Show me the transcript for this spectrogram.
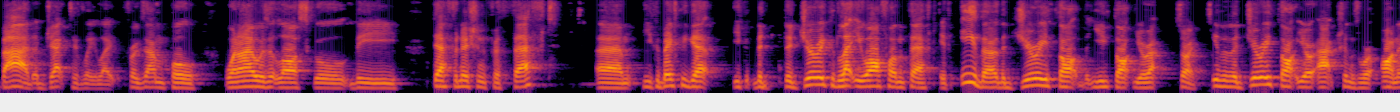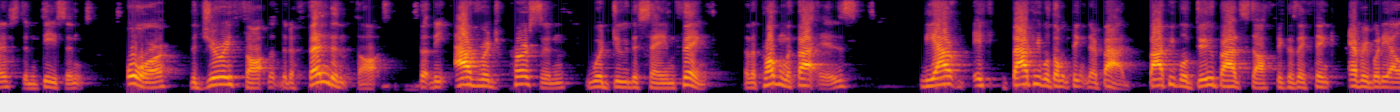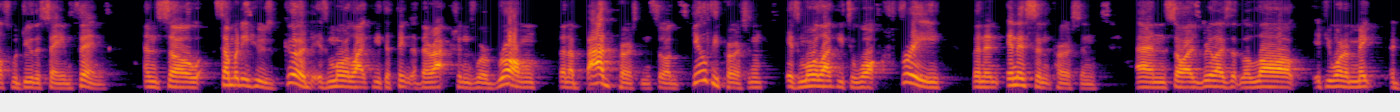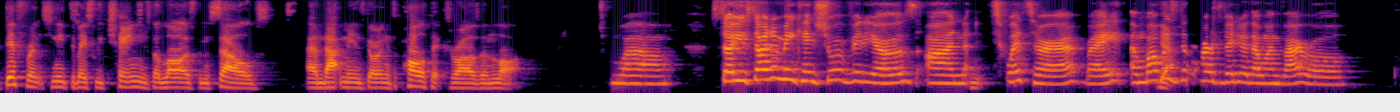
bad objectively. Like, for example, when I was at law school, the definition for theft, um, you could basically get you could, the, the jury could let you off on theft if either the jury thought that you thought your sorry either the jury thought your actions were honest and decent, or the jury thought that the defendant thought that the average person would do the same thing. Now the problem with that is the if bad people don't think they're bad. Bad people do bad stuff because they think everybody else would do the same thing. And so somebody who's good is more likely to think that their actions were wrong than a bad person. So a guilty person is more likely to walk free than an innocent person. And so I realized that the law, if you want to make a difference, you need to basically change the laws themselves. And that means going into politics rather than law. Wow. So you started making short videos on mm. Twitter, right? And what was the first video that went viral?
